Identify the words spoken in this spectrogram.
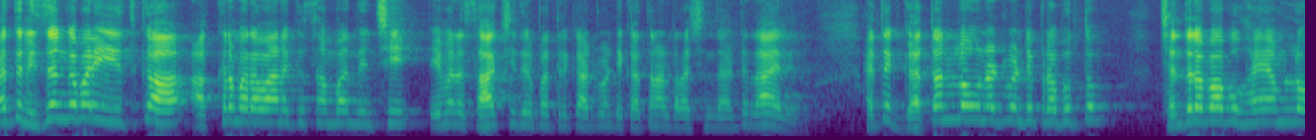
అయితే నిజంగా మరి ఈ ఇసుక అక్రమ రవాణాకు సంబంధించి ఏమైనా సాక్షి దినపత్రిక అటువంటి కథనాలు రాసిందా అంటే రాయలేదు. అయితే గతంలో ఉన్నటువంటి ప్రభుత్వం చంద్రబాబు హయాంలో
